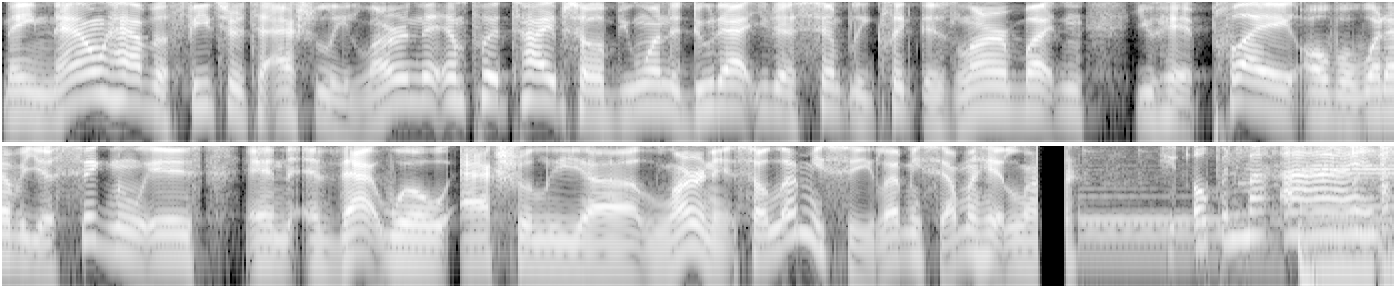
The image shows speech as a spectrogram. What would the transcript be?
They now have a feature to actually learn the input type. So if you want to do that, you just simply click this learn button. You hit play over whatever your signal is, and, and that will actually uh, learn it. So let me see. Let me see. I'm gonna hit learn. You opened my eyes.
